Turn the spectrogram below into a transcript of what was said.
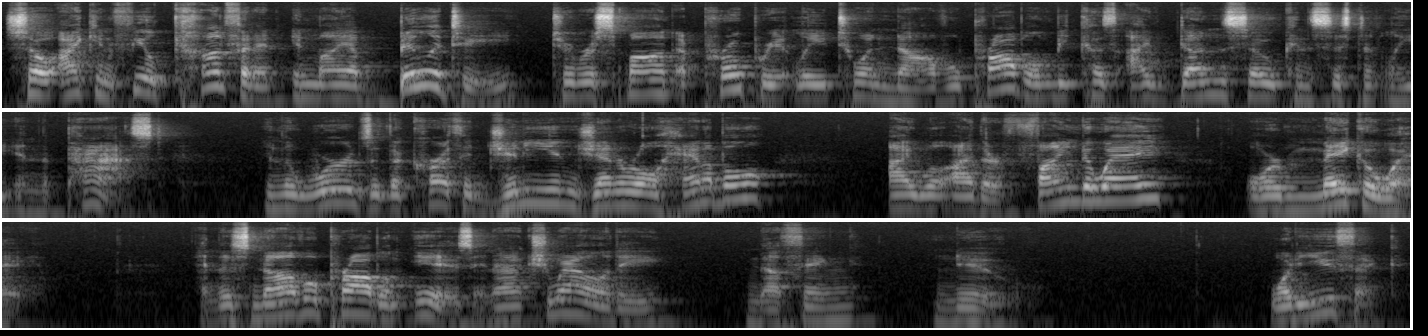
So I can feel confident in my ability to respond appropriately to a novel problem because I've done so consistently in the past. In the words of the Carthaginian general Hannibal, I will either find a way or make a way. And this novel problem is, in actuality, nothing new. What do you think?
